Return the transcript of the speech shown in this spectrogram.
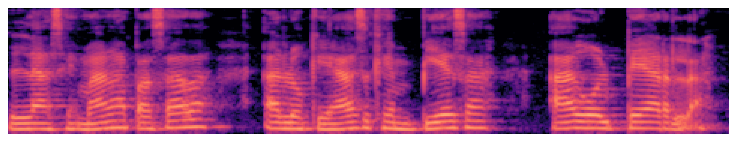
la semana pasada, a lo que Asuka empieza a golpearla.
